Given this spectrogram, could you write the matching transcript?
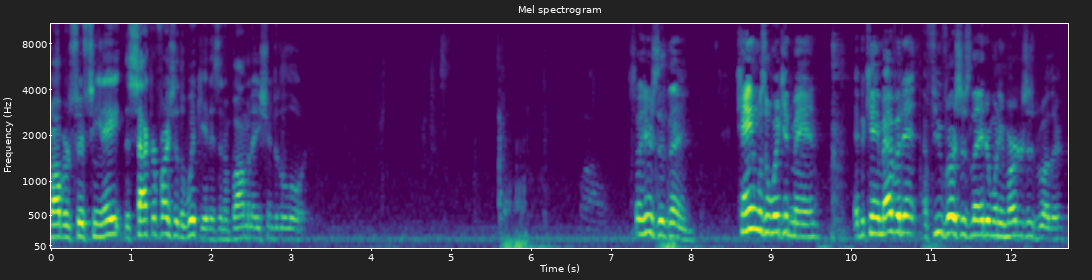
Proverbs 15:8 The sacrifice of the wicked is an abomination to the Lord. Wow. So here's the thing. Cain was a wicked man. It became evident a few verses later when he murders his brother.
